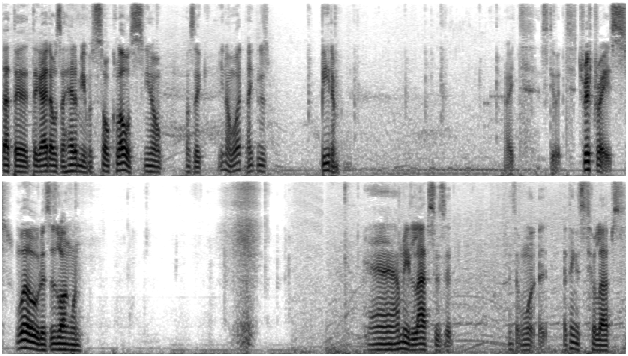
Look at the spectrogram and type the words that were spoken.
that the the guy that was ahead of me was so close. You know, I was like, you know what? I can just beat him. Right, let's do it. Drift race. Whoa, this is a long one. Uh, how many laps is it? Is it one? I think it's two laps.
